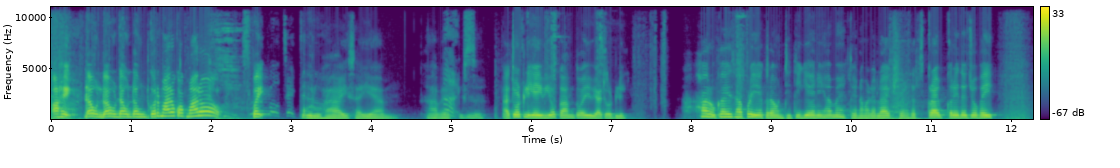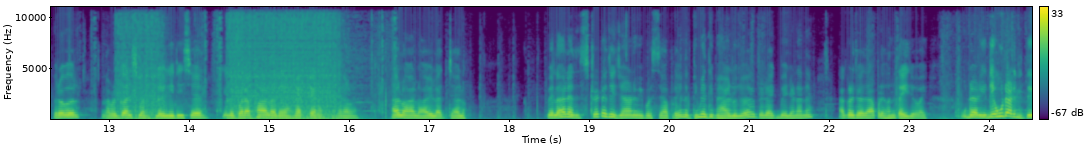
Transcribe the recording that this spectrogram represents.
આ હે ડાઉન ડાઉન ડાઉન ડાઉન કર મારો કોક મારો. ભાઈ, પૂરું હાય સાઈ હવે આ ચોટલી આવી હો કામ તો આવી આ ચોટલી. સારું ગાઈસ આપણે એક રાઉન્ડ જીતી ગયા એની સામે તો એના માટે લાઈક શેર સબસ્ક્રાઈબ કરી દેજો ભાઈ. બરાબર? અને આપણે ગન્સ બંસ લઈ લીધી છે. એટલે પર ફાલ અને નથી બરાબર? હાલો હાલો આવેલા જ ચાલો. પહેલાં એને સ્ટ્રેટેજી જાણવી પડશે આપણે એને ધીમે ધીમે હાલું જોઈએ પહેલાં એક બે જણાને. આગળ જતા આપણે હંતાઈ જવાય. ઉડાડી દે ઉડાડી દે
